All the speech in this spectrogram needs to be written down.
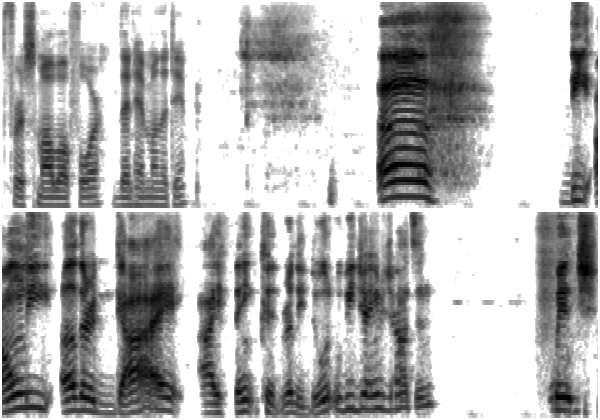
for a small ball four than him on the team? Uh, the only other guy I think could really do it would be James Johnson, which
